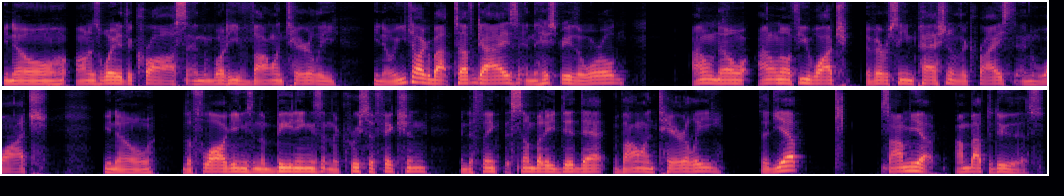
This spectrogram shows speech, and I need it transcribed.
you know, on his way to the cross and what he voluntarily you know, you talk about tough guys in the history of the world. I don't know. I don't know if you watch, have ever seen Passion of the Christ and watch, you know, the floggings and the beatings and the crucifixion, and to think that somebody did that voluntarily, said, "Yep, sign me up. I'm about to do this."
